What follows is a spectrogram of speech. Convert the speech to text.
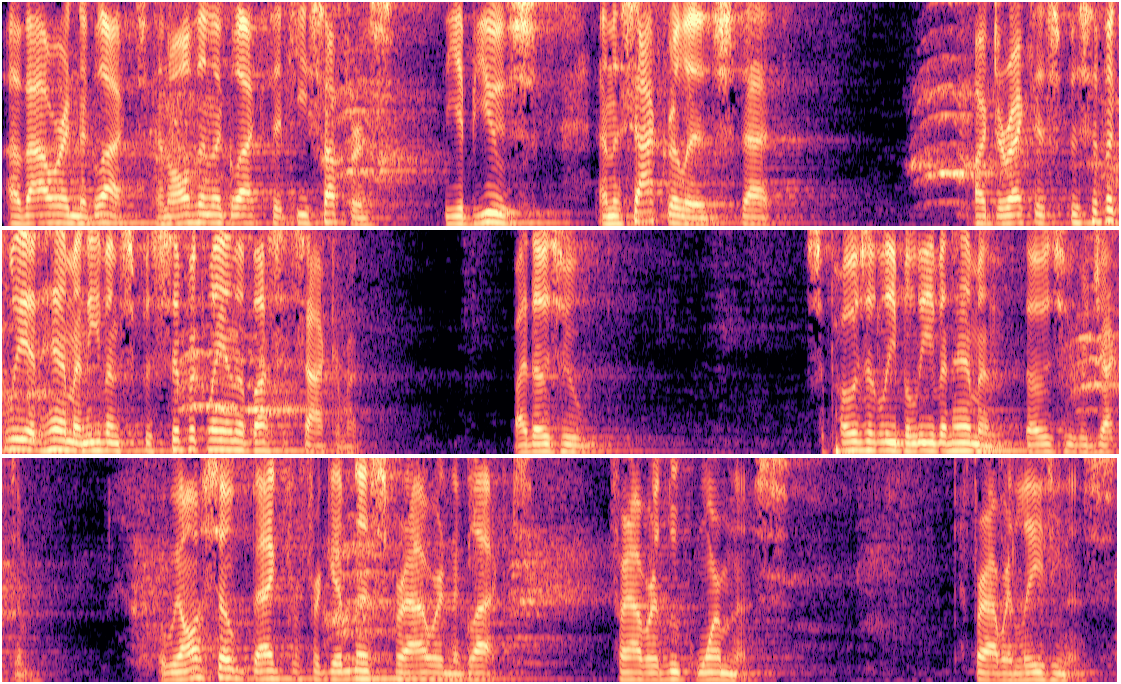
of our neglect and all the neglect that he suffers, the abuse and the sacrilege that are directed specifically at Him and even specifically in the Blessed Sacrament by those who supposedly believe in Him and those who reject Him. But we also beg for forgiveness for our neglect, for our lukewarmness, for our laziness.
